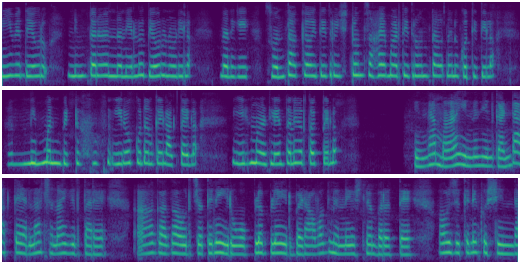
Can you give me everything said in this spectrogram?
ನೀವೇ ದೇವರು. ನಿಮ್ಮ ಥರ ನಾನು ಎಲ್ಲೂ ದೇವರು ನೋಡಿಲ್ಲ. ನನಗೆ ಸ್ವಂತ ಅಕ್ಕ ಇದ್ದಿದ್ರು ಇಷ್ಟೊಂದು ಸಹಾಯ ಮಾಡ್ತಿದ್ರು ಅಂತ ನನಗೆ ಗೊತ್ತಿದ್ದಿಲ್ಲ. ನಿಮ್ಮನ್ನು ಬಿಟ್ಟು ಇರೋಕ್ಕೂ ನನ್ನ ಕೈಲಿ ಆಗ್ತಾ ಇಲ್ಲ. ಏನು ಮಾಡಲಿ ಅಂತಲೇ ಅರ್ಥ ಆಗ್ತಾ ಇಲ್ಲ. ಇನ್ನಮ್ಮ ಇನ್ನು ನಿನ್ನ ಗಂಡ ಅತ್ತೆ ಎಲ್ಲ ಚೆನ್ನಾಗಿರ್ತಾರೆ. ಆಗಾಗ ಅವ್ರ ಜೊತೆನೇ ಇರು, ಒಬ್ಳೊಬ್ಳೇ ಇರಬೇಡ. ಅವಾಗ ನನ್ನ ಯೋಚನೆ ಬರುತ್ತೆ. ಅವ್ರ ಜೊತೆನೇ ಖುಷಿಯಿಂದ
